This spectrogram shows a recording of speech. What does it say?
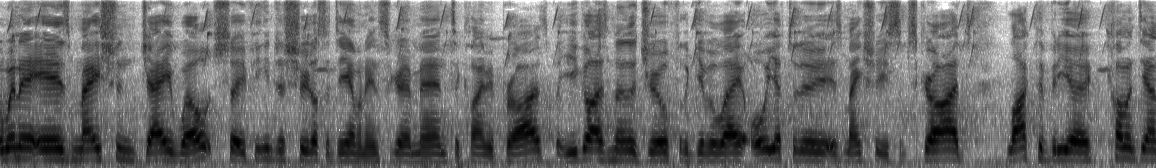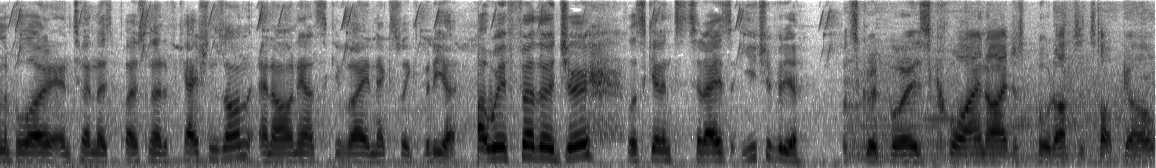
The winner is Mason J. Welch, so if you can just shoot us a DM on Instagram, man, to claim your prize. But you guys know the drill for the giveaway. All you have to do is make sure you subscribe, like the video, comment down below, and turn those post notifications on, and I'll announce the giveaway next week's video. But with further ado, let's get into today's YouTube video. What's good, boys? Kawhi and I just pulled up to Topgolf.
